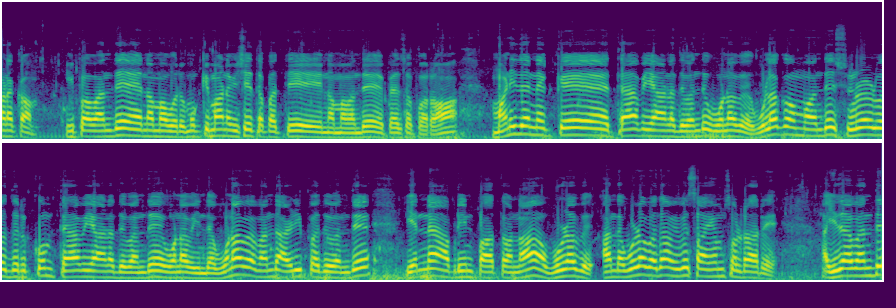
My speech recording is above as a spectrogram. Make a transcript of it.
வணக்கம். இப்போ வந்து நம்ம ஒரு முக்கியமான விஷயத்தை பற்றி நம்ம வந்து பேச போகிறோம் மனிதனுக்கு தேவையானது வந்து உணவு. உலகம் வந்து சுழல்வதற்கும் தேவையானது வந்து உணவு. இந்த உணவை வந்து அழிப்பது வந்து என்ன அப்படின்னு பார்த்தோன்னா உழவு. அந்த உழவை தான் விவசாயம் சொல்கிறாரு இதை வந்து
